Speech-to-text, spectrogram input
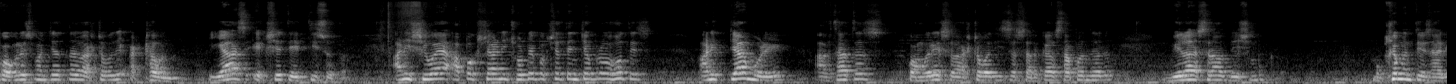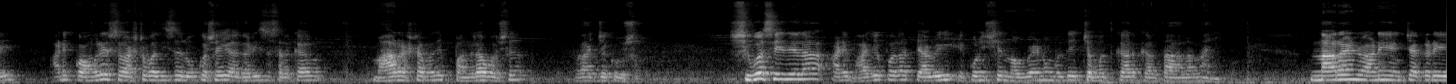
काँग्रेस पंच्याहत्तर राष्ट्रवादी अठ्ठावन्न याच एकशे तेहतीस होतं. आणि शिवाय अपक्ष आणि छोटे पक्ष त्यांच्याबरोबर होतेच. आणि त्यामुळे अर्थातच काँग्रेस राष्ट्रवादीचं सरकार स्थापन झालं. विलासराव देशमुख मुख्यमंत्री झाले. आणि काँग्रेस राष्ट्रवादीचं लोकशाही आघाडीचं सरकार महाराष्ट्रामध्ये पंधरा वर्ष राज्य करू शकतो. शिवसेनेला आणि भाजपला त्यावेळी एकोणीसशे नव्याण्णवमध्ये चमत्कार करता आला नाही. नारायण राणे यांच्याकडे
